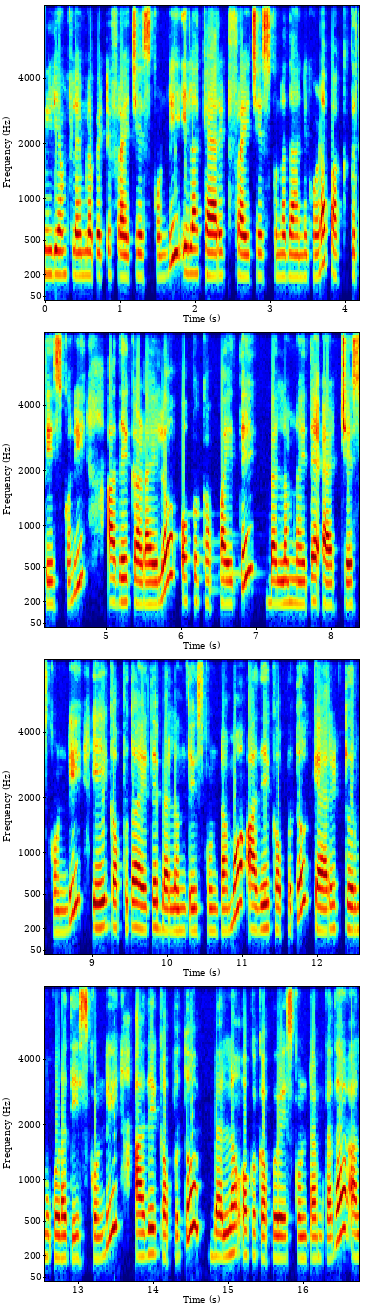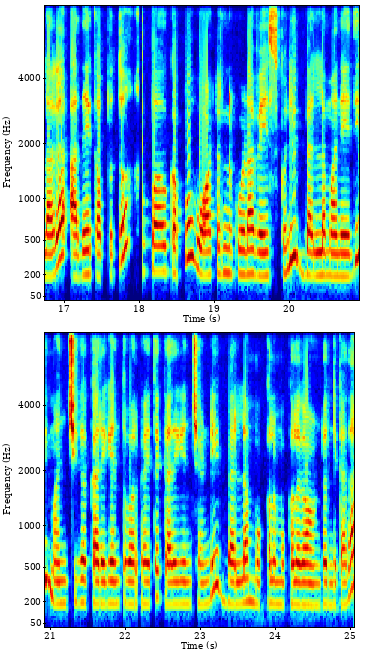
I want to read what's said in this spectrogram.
మీడియం ఫ్లేమ్లో పెట్టి ఫ్రై చేసుకోండి. ఇలా క్యారెట్ ఫ్రై చేసుకున్న దాన్ని కూడా పక్కకు తీసుకొని అదే కడాయిలో ఒక కప్ అయితే బెల్లం అయితే యాడ్ చేసుకోండి. ఏ కప్పుతో అయితే బెల్లం తీసుకుంటామో అదే కప్పుతో క్యారెట్ తురుము కూడా తీసుకోండి. అదే కప్పుతో బెల్లం ఒక కప్పు వేసుకుంటాం కదా అలాగా అదే కప్పుతో పావు కప్పు వాటర్ని కూడా వేసుకుని బెల్లం అనేది మంచిగా కరిగేంత వరకు అయితే కరిగించండి. బెల్లం ముక్కలు ముక్కలుగా ఉంటుంది కదా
